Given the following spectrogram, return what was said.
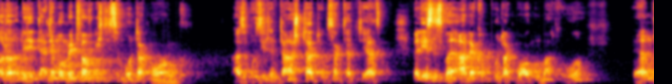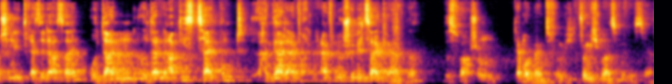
oder nee, der Moment war wirklich dieser Montagmorgen. Also wo sie dann da stand und gesagt hat, ja, weil erstens mal, ah, wer kommt Montagmorgen um 8 Uhr? Ja, muss schon Interesse da sein. Und dann, und dann ab diesem Zeitpunkt haben wir halt einfach, einfach nur schöne Zeit gehabt. Ne? Das war schon der Moment für mich, für mich mal zumindest, ja.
